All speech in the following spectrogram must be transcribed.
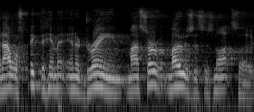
and I will speak to him in a dream. My servant Moses is not so,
